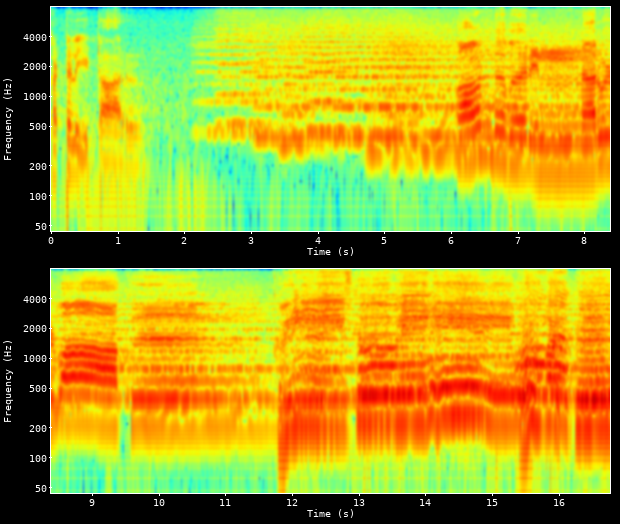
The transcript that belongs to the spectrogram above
கட்டளையிட்டார். ஆண்டவரின் அருள்வாக்கு. கிறிஸ்துவே உமக்கு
